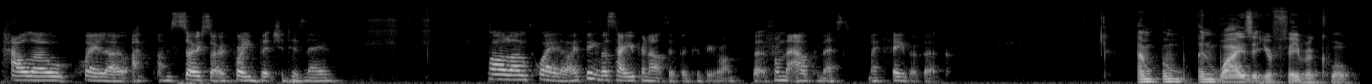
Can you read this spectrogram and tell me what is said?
Paulo Coelho. I, I'm so sorry, I've probably butchered his name. Paulo Coelho. I think that's how you pronounce it, but could be wrong. But from the Alchemist, my favorite book. And and, and why is it your favorite quote?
